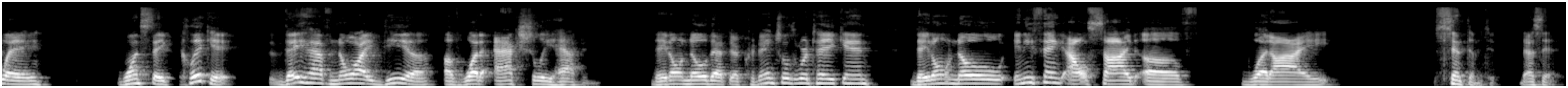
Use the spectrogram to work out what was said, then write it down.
way, once they click it, they have no idea of what actually happened. They don't know that their credentials were taken. They don't know anything outside of what I sent them to. That's it.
